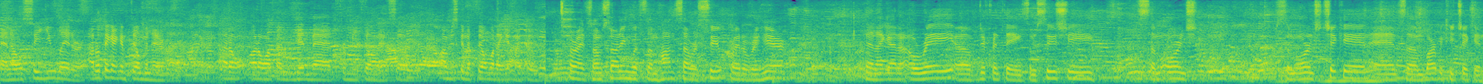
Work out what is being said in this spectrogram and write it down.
and I will see you later. I don't think I can film in there. I don't I don't want them to get mad for me filming, so I'm just gonna film when I get my food. Alright, so I'm starting with some hot and sour soup right over here. Then I got an array of different things. Some sushi, some orange some orange chicken, and some barbecue chicken.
